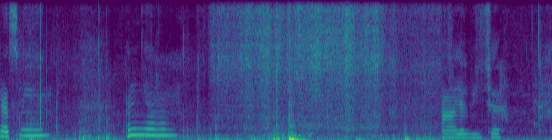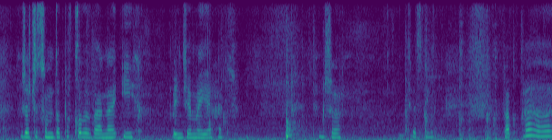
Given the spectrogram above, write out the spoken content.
Jasmine, Ania. A jak widzicie, rzeczy są dopakowywane i będziemy jechać. Także Jasmine, pa pa.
